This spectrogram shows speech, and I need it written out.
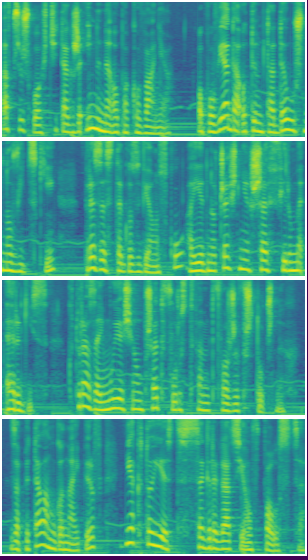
a w przyszłości także inne opakowania. Opowiada o tym Tadeusz Nowicki, prezes tego związku, a jednocześnie szef firmy Ergis, która zajmuje się przetwórstwem tworzyw sztucznych. Zapytałam go najpierw, jak to jest z segregacją w Polsce.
